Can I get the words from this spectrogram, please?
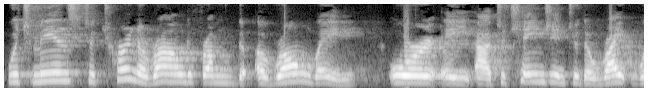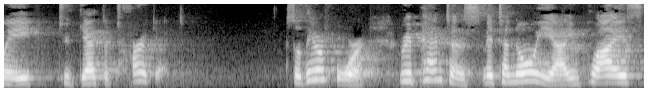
which means to turn around from the, a wrong way or a, uh, to change into the right way to get the target. So, therefore, repentance, metanoia, implies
